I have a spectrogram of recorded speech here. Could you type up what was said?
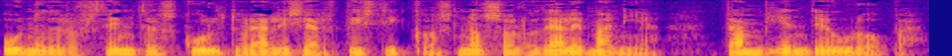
uno de los centros culturales y artísticos no solo de Alemania, también de Europa.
